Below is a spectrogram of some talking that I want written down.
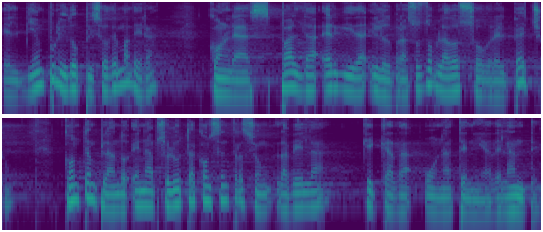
el bien pulido piso de madera, con la espalda erguida y los brazos doblados sobre el pecho, contemplando en absoluta concentración la vela que cada una tenía delante.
